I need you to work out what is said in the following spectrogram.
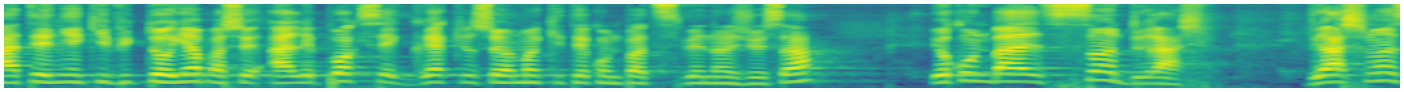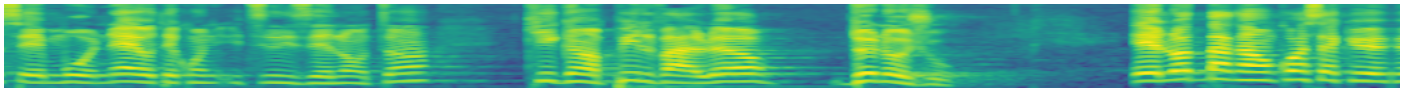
Athénien qui victorieux parce qu'à l'époque c'est grec seulement qui étaient participer dans jeu ça. Yo kon bal 100 drachmes. Drachmes c'est monnaie qui ont utilisé longtemps qui gagne pile valeur de nos jours. Et l'autre bagage encore c'est que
